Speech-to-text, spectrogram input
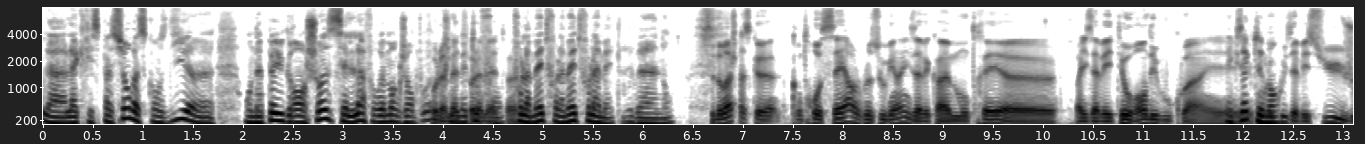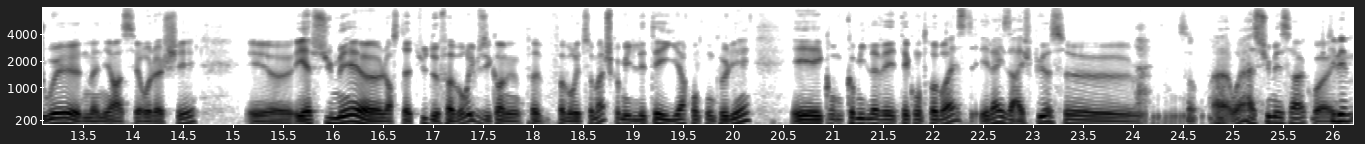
la, la crispation parce qu'on se dit euh, on n'a pas eu grand chose celle-là faut vraiment que j'en Faut la mettre, faut au fond mettre, ouais. faut la mettre faut la mettre faut la mettre et ben non C'est dommage parce que contre Auxerre, je me souviens, ils avaient quand même montré, euh, enfin, ils avaient été au rendez-vous quoi. Et Exactement. Pour le coup, ils avaient su jouer de manière assez relâchée et, euh, et assumer euh, leur statut de favori. J'ai quand même fa- favori de ce match, comme ils l'étaient hier contre Montpellier et com- comme ils l'avaient été contre Brest. Et là, ils n'arrivent plus à se, Ça- à- ouais, à assumer ça quoi. Petit, Et- bé-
